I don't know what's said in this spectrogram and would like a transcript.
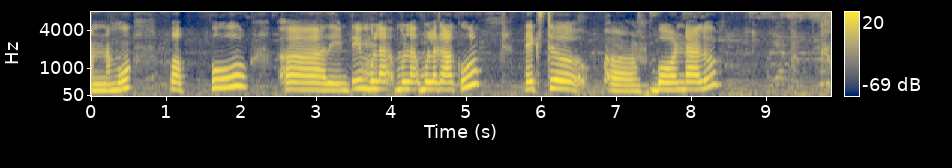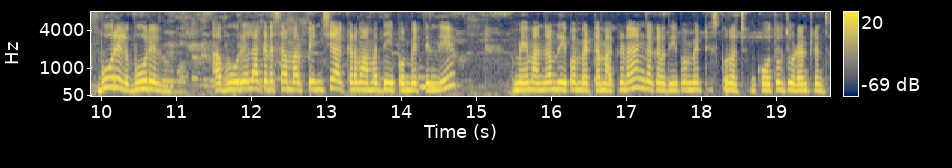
అన్నము పప్పు అదేంటి ముల ముల ములగాకు నెక్స్ట్ బోండాలు బూరెలు బూరెలు. ఆ బూరెలు అక్కడ సమర్పించి అక్కడ మా అమ్మ దీపం పెట్టింది. మేమందరం దీపం పెట్టాము అక్కడ. ఇంకా అక్కడ దీపం పెట్టేసుకొని వచ్చాం. కోతులు చూడండి ఫ్రెండ్స్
